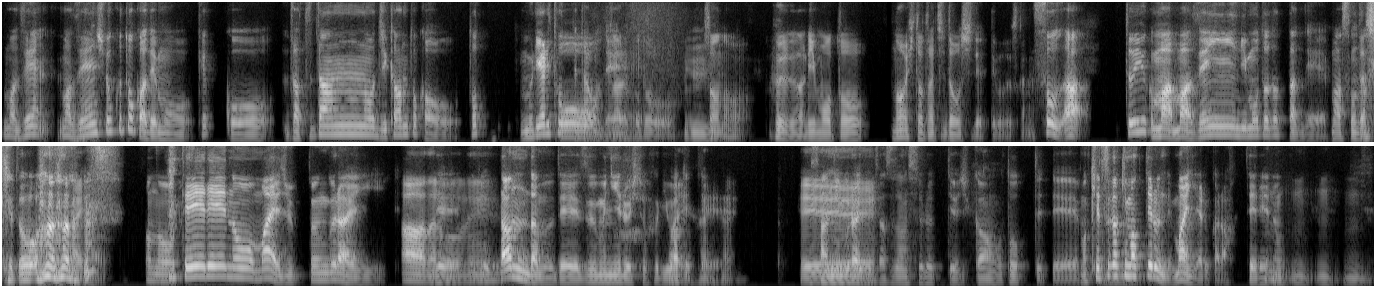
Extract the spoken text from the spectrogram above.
まあ前、まあ、前職とかでも結構雑談の時間とかをと無理やり取ってたので。なるほど。うん、その、フルのリモートの人たち同士でってことですかね。そう、あ、というか、まあまあ全員リモートだったんで、まあそうなんですけど、はいはい、その定例の前10分ぐらいああ、なるほどね。ランダムでズームにいる人振り分けて、はいはいはい。3人ぐらいで雑談するっていう時間を取ってて、まあ、ケツが決まってるんで、前にやるから、定例の。うんうんうんうん。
